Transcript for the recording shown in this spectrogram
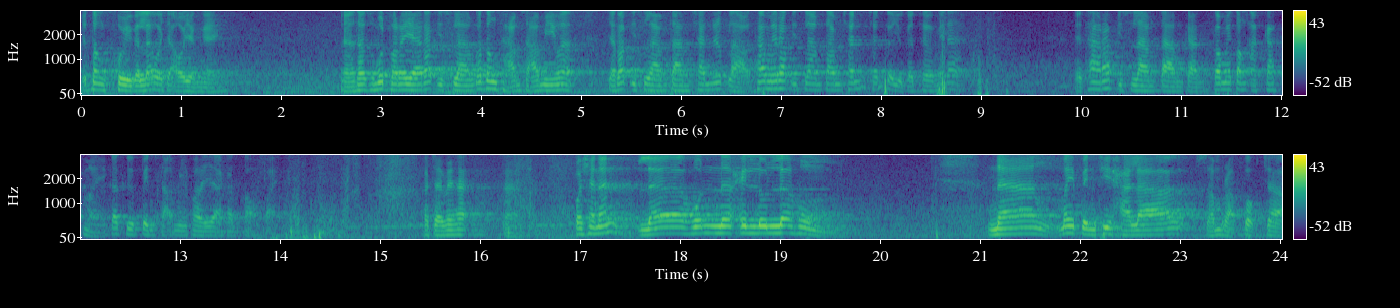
จะต้องคุยกันแล้วว่าจะเอาอยัางไงนะถ้าสมมติภรรยารับอิสลามก็ต้องถามสามีว่าจะรับอิสลามตามฉันหรือเปล่า ถ้าไม่รับอิสลามตามฉันฉันก็อยู่กับเธอไม่ได้ แต่ถ้ารับอิสลามตามกัน ก็ไม่ต้องอากัดใหม่ ก็คือเป็นสามีภรรยากันต่อไป เข้าใจไหมครับเพราะฉะนั้นละหุนฮิลลุลละหุมนางไม่เป็นที่ฮาลาลสำหรับพวกเจ้า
